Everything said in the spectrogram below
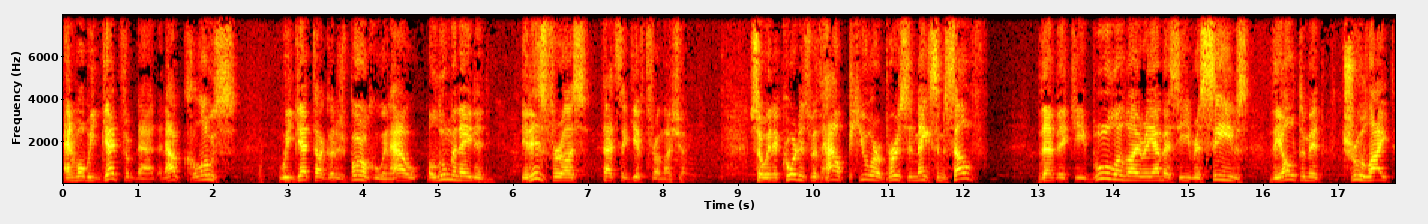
and what we get from that and how close we get to HaKadosh Baruch Hu and how illuminated it is for us, that's a gift from Hashem. So in accordance with how pure a person makes himself, then the kibula he receives the ultimate true light,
